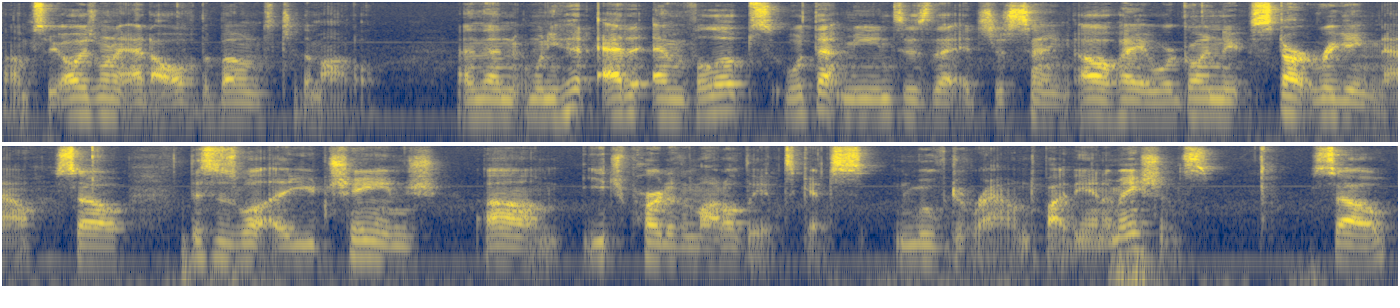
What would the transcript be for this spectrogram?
Um, so you always want to add all of the bones to the model. And then when you hit edit envelopes, what that means is that it's just saying, oh, hey, we're going to start rigging now. So this is what you change um, each part of the model that gets moved around by the animations. So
